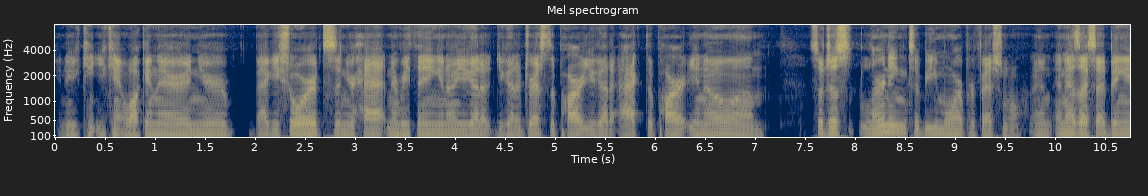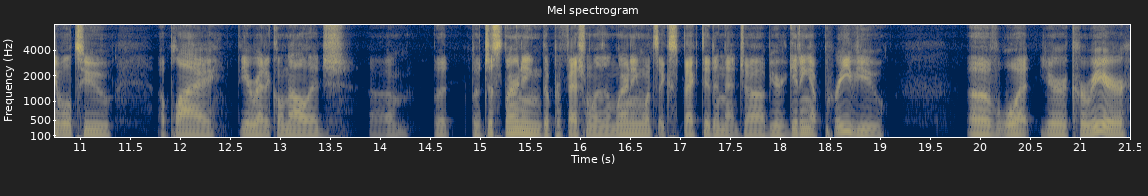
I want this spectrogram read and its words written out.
you know you can't you can't walk in there in your baggy shorts and your hat and everything. You know, you gotta you gotta dress the part, you gotta act the part. You know, um, so just learning to be more professional, and and as I said, being able to apply theoretical knowledge, um, but just learning the professionalism, learning what's expected in that job. You're getting a preview of what your career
